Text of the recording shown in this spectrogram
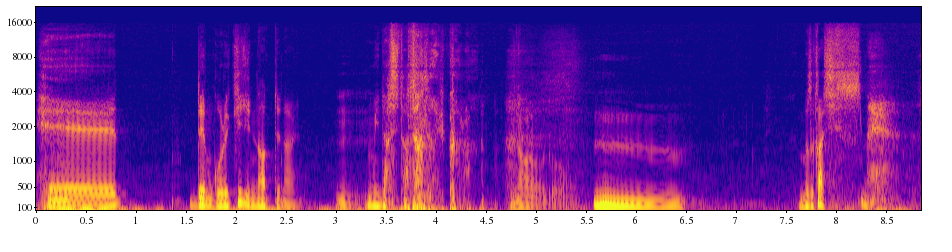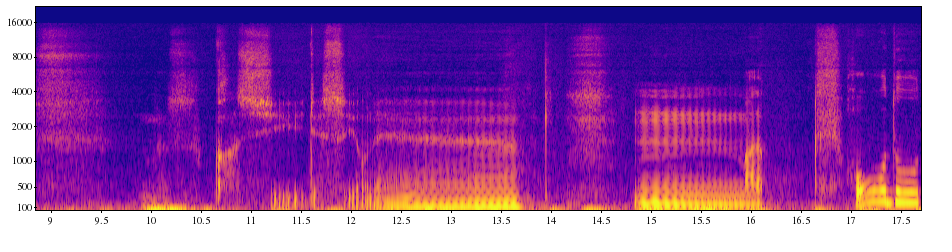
へー、でもこれ、記事になってない、うん。見出し立たないから、なるほど。うーん、難しいっすね。難しいですよね。うーんまあ報道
